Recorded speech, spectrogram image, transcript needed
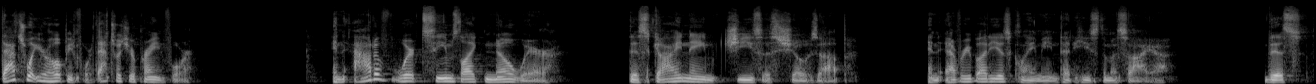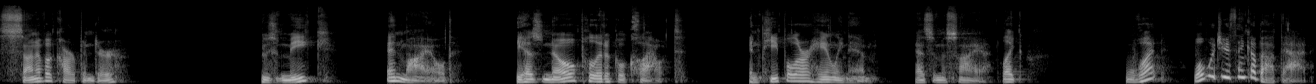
That's what you're hoping for. That's what you're praying for. And out of where it seems like nowhere, this guy named Jesus shows up, and everybody is claiming that he's the Messiah. This son of a carpenter who's meek and mild, he has no political clout, and people are hailing him as a Messiah. Like, what? What would you think about that?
